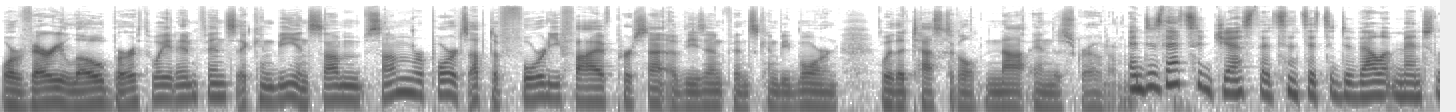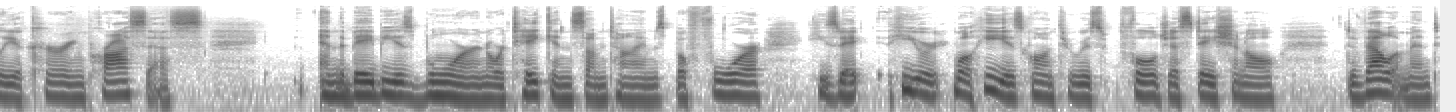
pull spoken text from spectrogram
or very low birth weight infants, it can be in some some some reports up to 45% of these infants can be born with a testicle not in the scrotum. And does that suggest that since it's a developmentally occurring process and the baby is born or taken sometimes before he's he or well he has gone through his full gestational development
